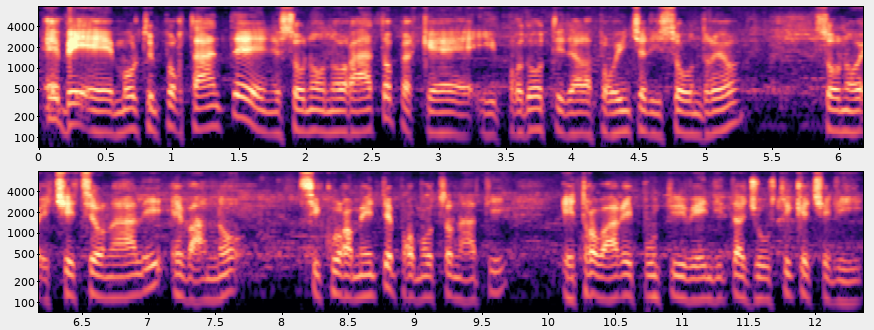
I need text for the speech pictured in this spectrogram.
Eh beh, è molto importante, ne sono onorato perché i prodotti della provincia di Sondrio sono eccezionali e vanno sicuramente promozionati e trovare i punti di vendita giusti che ce li,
